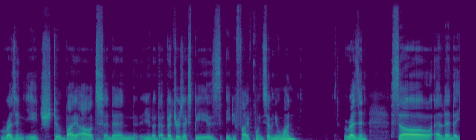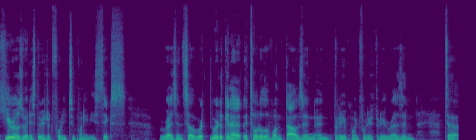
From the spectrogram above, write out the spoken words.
resin each to buy out and then you know the adventures xp is 85.71 resin. So and then the Hero's Wit is 342.86 resin. So we're, we're looking at a total of 1003.43 resin to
